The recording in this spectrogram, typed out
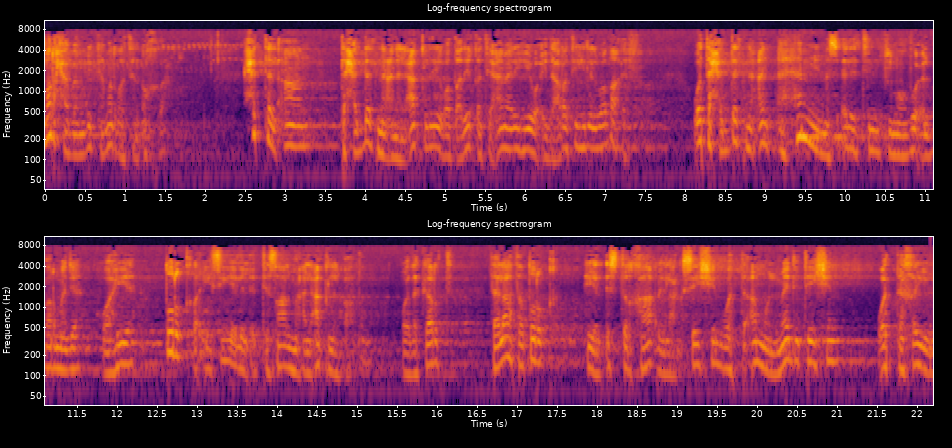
مرحبا بك مرة أخرى. حتى الآن تحدثنا عن العقل وطريقة عمله وإدارته للوظائف وتحدثنا عن أهم مسألة في موضوع البرمجة وهي طرق رئيسية للاتصال مع العقل الباطن. وذكرت ثلاث طرق هي الاسترخاء relaxation والتأمل meditation والتخيل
